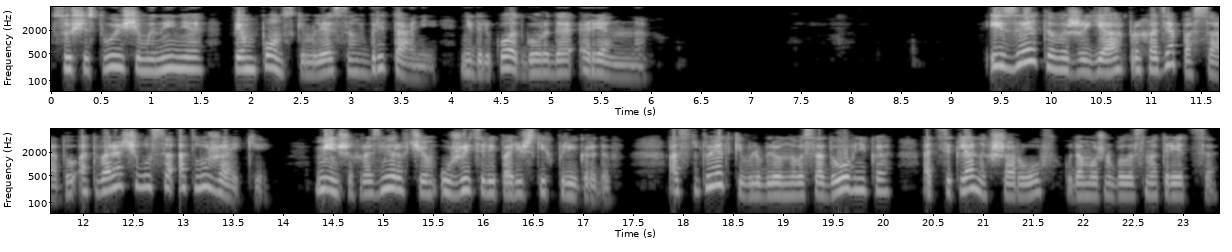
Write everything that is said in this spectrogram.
существующим и ныне Пемпонским лесом в Британии, недалеко от города Ренна. Из этого же я, проходя по саду, отворачивался от лужайки, меньших размеров, чем у жителей парижских пригородов, от статуэтки влюбленного садовника, от стеклянных шаров, куда можно было смотреться,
